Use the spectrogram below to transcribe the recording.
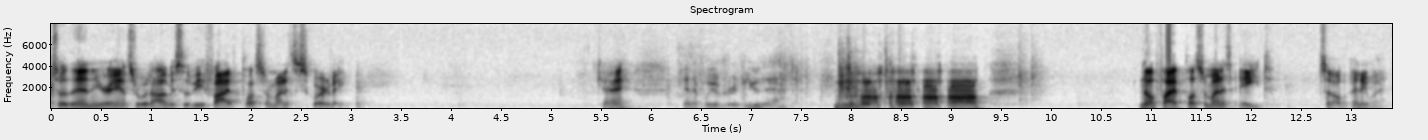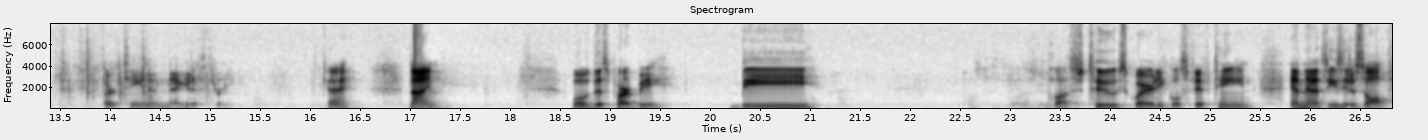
So then your answer would obviously be 5 plus or minus the square root of 8. Okay? And if we would review that. no, 5 plus or minus 8. So anyway, 13 and negative 3. Okay? 9. What would this part be? B plus 2 squared equals 15. And then it's easy to solve.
